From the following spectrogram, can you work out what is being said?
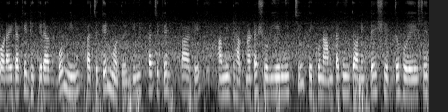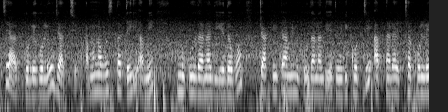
কড়াইটাকে ঢেকে রাখব মিনিট পাঁচেকের মতোই। মিনিট পাঁচেকের পারে আমি ঢাকনাটা সরিয়ে নিচ্ছি। দেখুন, আমটা কিন্তু অনেকটাই সেদ্ধ হয়ে এসেছে আর গলে গলেও যাচ্ছে। এমন অবস্থাতেই আমি মুকুলদানা দিয়ে দেবো। চাটনিটা আমি মুকুলদানা দিয়ে তৈরি করছি। আপনারা ইচ্ছা করলে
